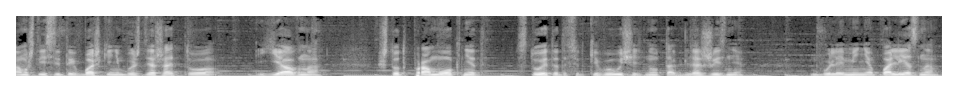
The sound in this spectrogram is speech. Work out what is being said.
Потому что если ты их в башке не будешь держать, то явно что-то промокнет. Стоит это все-таки выучить, ну так, для жизни более-менее полезно.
